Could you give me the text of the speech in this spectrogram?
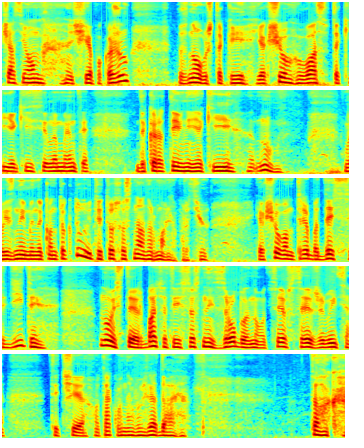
Зараз я вам ще покажу. Знову ж таки, якщо у вас такі якісь елементи декоративні, які ну, ви з ними не контактуєте, то сосна нормально працює. Якщо вам треба десь сидіти, ну ось теж, бачите, із сосни зроблено, це все живиться, тече. Отак вона виглядає. Так,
